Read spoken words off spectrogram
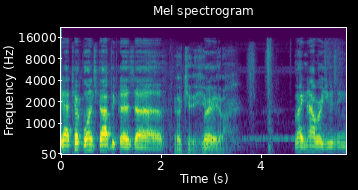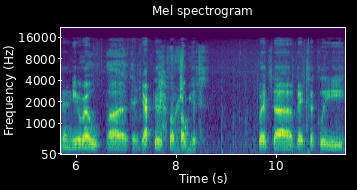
Yeah, I took one shot because uh, Okay, here we go. right now we're using the Nero uh, injectors for Fresh focus, meat. which uh, basically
